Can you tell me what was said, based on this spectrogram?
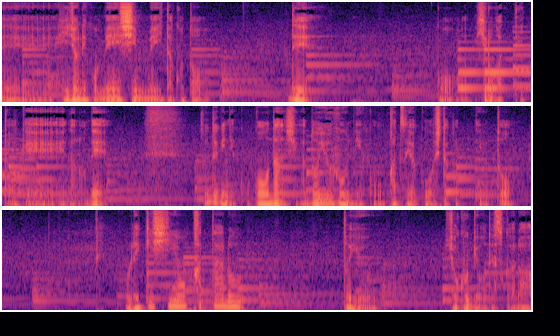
えー、非常にこう迷信めいたこと。でこう広がっていったわけなのでそういう時にこう講談師がどういうふうにこう活躍をしたかっていうと歴史を語るという職業ですから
